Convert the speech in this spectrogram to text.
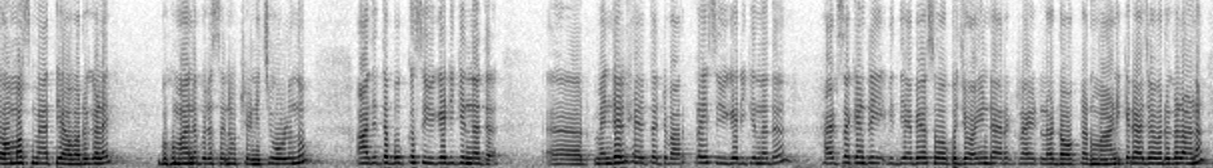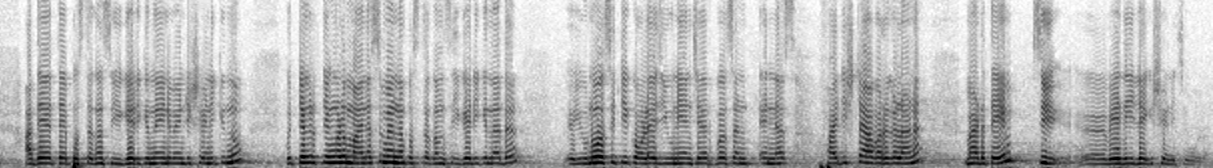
തോമസ് മാത്യു അവറുകളെ ബഹുമാന പുരസ്സരം ക്ഷണിച്ചുകൊള്ളുന്നു. ആദ്യത്തെ ബുക്ക് സ്വീകരിക്കുന്നത് mental health at work place സ്വീകരിക്കുന്നത്. ഹയർ സെക്കൻഡറി വിദ്യാഭ്യാസ വകുപ്പ് ജോയിന്റ് ഡയറക്ടറായിട്ടുള്ള ഡോക്ടർ മാണിക്കരാജ് അവറുകളാണ്. അദ്ദേഹത്തെ പുസ്തകം സ്വീകരിക്കുന്നതിന് വേണ്ടി ക്ഷണിക്കുന്നു. കുറ്റകൃത്യങ്ങളും മനസ്സും എന്ന പുസ്തകം സ്വീകരിക്കുന്നത് university college union chairperson N S Farishta അവറുകളാണ്. മാഡത്തെയും ഏഹ് വേദിയിലേക്ക് ക്ഷണിച്ചുകൊള്ളുന്നു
